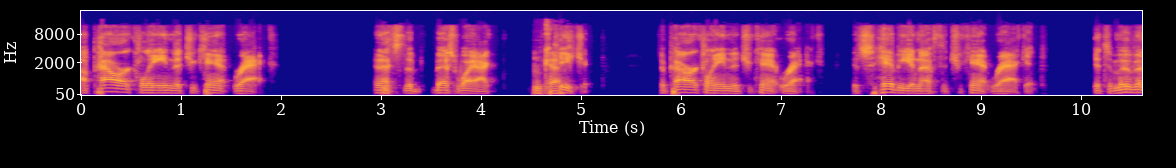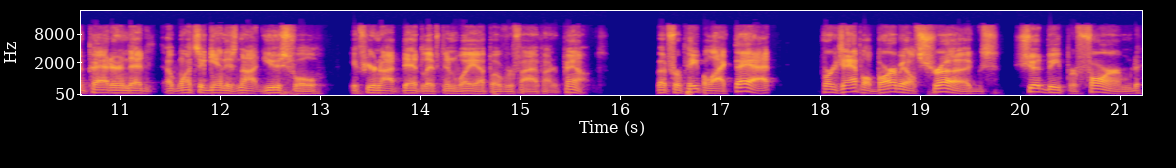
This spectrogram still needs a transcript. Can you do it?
a power clean that you can't rack. And that's the best way I okay. teach it. It's a power clean that you can't rack. It's heavy enough that you can't rack it. It's a movement pattern that, uh, once again, is not useful if you're not deadlifting way up over 500 pounds. But for people like that, for example, barbell shrugs should be performed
